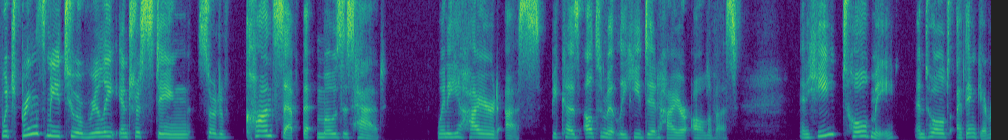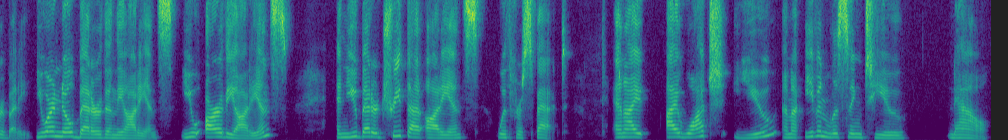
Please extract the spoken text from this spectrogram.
Which brings me to a really interesting sort of concept that moses had when he hired us because ultimately he did hire all of us. And he told me and told i think everybody you are no better than the audience. You are the audience and you better treat that audience with respect. And i i watch you and I, even listening to you now.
